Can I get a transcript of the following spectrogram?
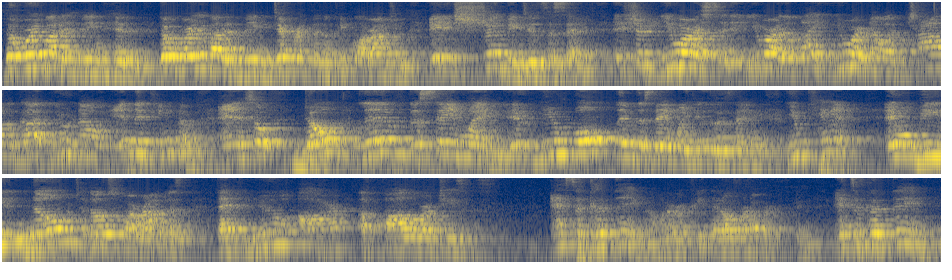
Don't worry about it being hidden. Don't worry about it being different than the people around you. It should be, Jesus is saying. It should. You are a city. You are the light. You are now a child of God. You are now in the kingdom. And so don't live the same way. It, you won't live the same way Jesus is saying. You can't. It will be known to those who are around us that you are a follower of Jesus. And it's a good thing. I want to repeat that over and over. It's a good thing.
